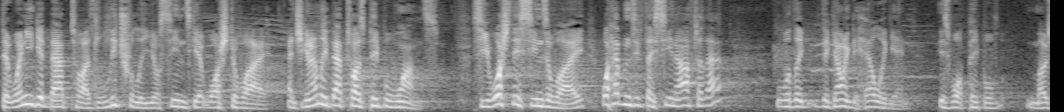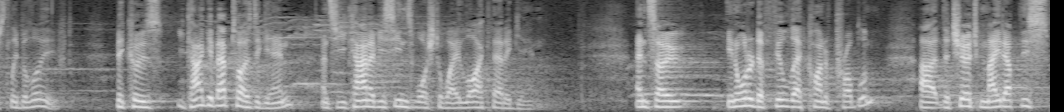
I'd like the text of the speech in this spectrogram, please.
That when you get baptized, literally your sins get washed away. And you can only baptize people once. So you wash their sins away. What happens if they sin after that? Well, they, they're going to hell again, is what people mostly believed because you can't get baptized again, and so you can't have your sins washed away like that again. And so, in order to fill that kind of problem, uh, the church made up this,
